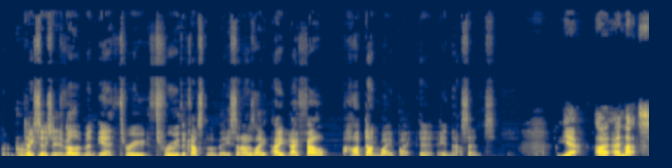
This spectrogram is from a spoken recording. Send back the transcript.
definitely research did. and development, yeah, through through the customer base, and I was like, I, I felt hard done by by uh, in that sense. Yeah, uh, and that's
